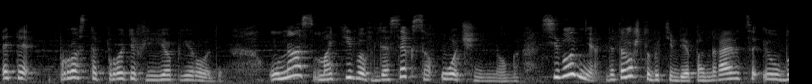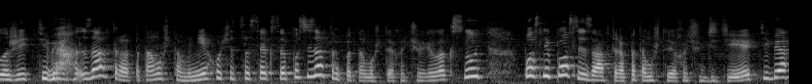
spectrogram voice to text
Это просто против ее природы. У нас мотивов для секса очень много. Сегодня для того, чтобы тебе понравиться и ублажить тебя. Завтра, потому что мне хочется секса. Послезавтра, потому что я хочу релакснуть. После-послезавтра, потому что я хочу детей от тебя.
